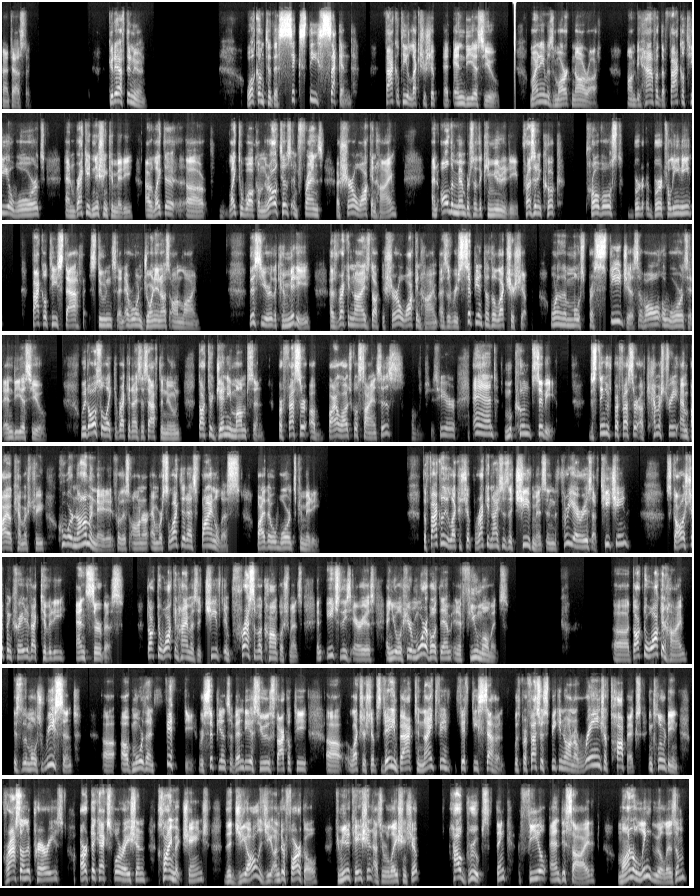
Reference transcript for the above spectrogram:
Fantastic. Good afternoon. Welcome to the 62nd faculty lectureship at NDSU. My name is Mark Narot. On behalf of the Faculty Awards and Recognition Committee, I would like to uh, like to welcome the relatives and friends of Cheryl Wachenheim and all the members of the community, President Cook, Provost Bertolini, faculty, staff, students, and everyone joining us online. This year, the committee has recognized Dr. Cheryl Wachenheim as the recipient of the lectureship, one of the most prestigious of all awards at NDSU. We'd also like to recognize this afternoon Dr. Jenny Momsen, professor of biological sciences, oh, she's here, and Mukund Sibi, Distinguished Professor of Chemistry and Biochemistry, who were nominated for this honor and were selected as finalists by the awards committee. The faculty lectureship recognizes achievements in the three areas of teaching, scholarship and creative activity, and service. Dr. Wachenheim has achieved impressive accomplishments in each of these areas, and you will hear more about them in a few moments. Uh, Dr. Wachenheim is the most recent uh, of more than 50 recipients of NDSU's faculty uh, lectureships dating back to 1957, with professors speaking on a range of topics, including grass on the prairies, Arctic exploration, climate change, the geology under Fargo, communication as a relationship, how groups think, feel, and decide, monolingualism,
